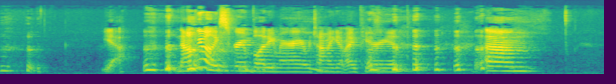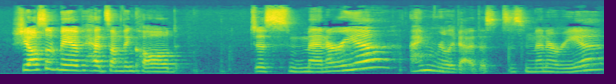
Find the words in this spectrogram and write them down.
yeah. Now I'm gonna like scream Bloody Mary every time I get my period. Um, she also may have had something called dysmenorrhea. I'm really bad at this. Dysmenorrhea,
